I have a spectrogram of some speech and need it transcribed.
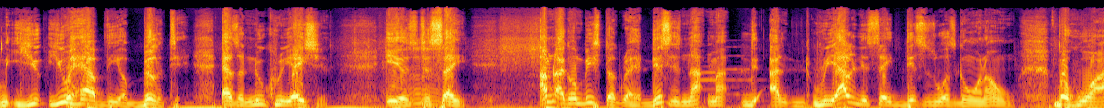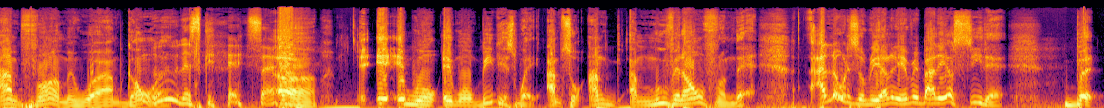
You you have the ability as a new creation is to mm. say I'm not going to be stuck right here. This is not my I, reality. Say this is what's going on, but where I'm from and where I'm going, Ooh, that's good. Uh, it, it won't it won't be this way. I'm so I'm I'm moving on from that. I know it's a reality. Everybody else see that, but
